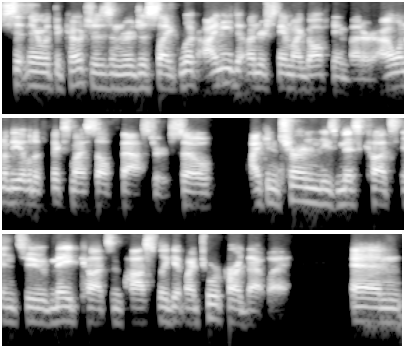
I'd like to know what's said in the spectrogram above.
sitting there with the coaches and we're just like, look, I need to understand my golf game better. I want to be able to fix myself faster. So I can turn these missed cuts into made cuts and possibly get my tour card that way. And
